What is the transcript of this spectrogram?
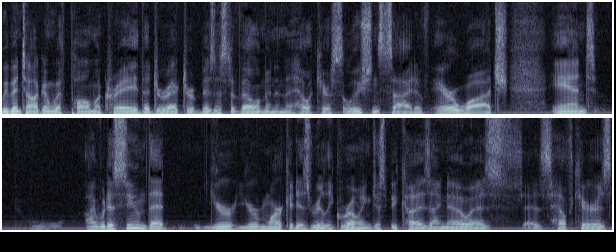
We've been talking with Paul McRae, the Director of Business Development in the Healthcare Solutions side of AirWatch. And I would assume that your your market is really growing just because I know as as healthcare is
